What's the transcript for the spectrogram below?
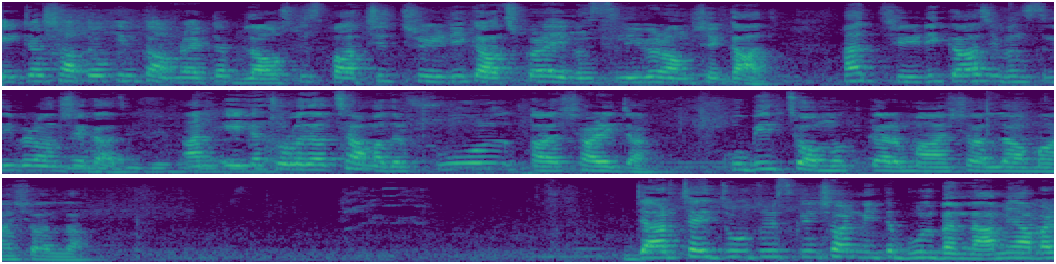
এইটার সাথেও কিন্তু আমরা একটা ব্লাউজ পিস পাচ্ছি থ্রি কাজ করা এবং স্লিভের অংশে কাজ। হ্যাঁ থ্রি কাজ এবং স্লিভের অংশে কাজ। আর এটা চলে যাচ্ছে আমাদের ফুল শাড়িটা। খুবই চমৎকার মাশাল্লাহ মাশাল্লাহ যার চাই দ্রুত স্ক্রিনশট নিতে ভুলবেন না। আমি আবার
